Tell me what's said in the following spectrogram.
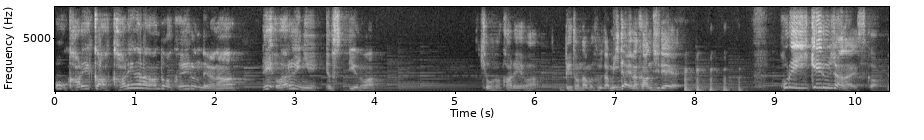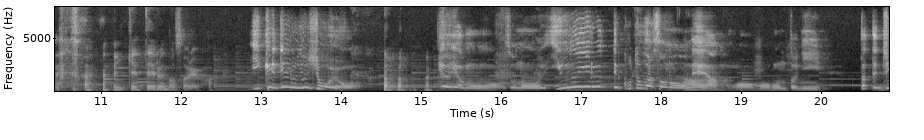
おカレーか。カレーならなんとか食えるんだよな。で悪いニュースっていうのは今日のカレーはベトナム風だ。みたいな感じで これいけるじゃないですか。いけてるの？それは。いけてるでしょうよいやいやもうその言えるってことがそのねあのもう本当に。だって人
